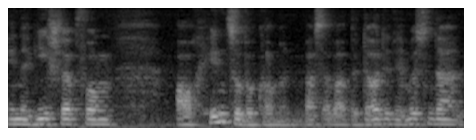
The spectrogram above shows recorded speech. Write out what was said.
Energieschöpfung auch hinzubekommen. Was aber bedeutet, wir müssen da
